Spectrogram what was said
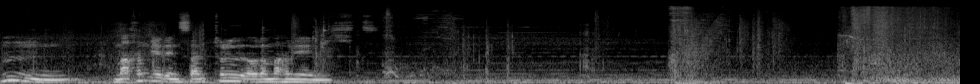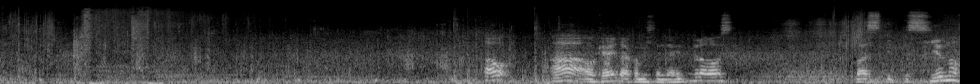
Hm, machen wir den Sandtunnel oder machen wir ihn nicht? Au! Ah, okay, da komme ich dann da hinten wieder raus. Was gibt es hier noch?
